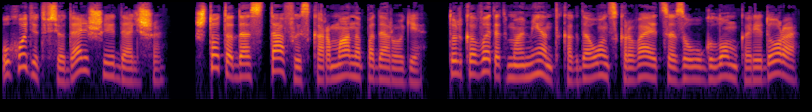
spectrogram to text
уходит все дальше и дальше, что-то достав из кармана по дороге. Только в этот момент, когда он скрывается за углом коридора,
